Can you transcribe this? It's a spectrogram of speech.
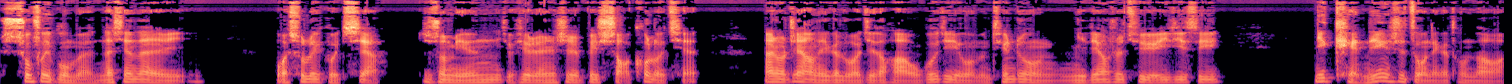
收费部门？那现在我舒了一口气啊，就说明有些人是被少扣了钱。按照这样的一个逻辑的话，我估计我们听众，你要是去 ATC，你肯定是走那个通道啊，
